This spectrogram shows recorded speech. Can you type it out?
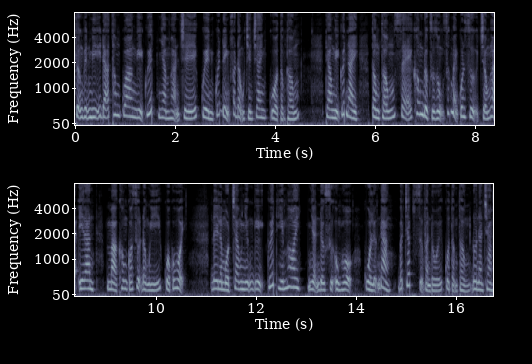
Thượng viện Mỹ đã thông qua nghị quyết nhằm hạn chế quyền quyết định phát động chiến tranh của Tổng thống. Theo nghị quyết này, Tổng thống sẽ không được sử dụng sức mạnh quân sự chống lại Iran mà không có sự đồng ý của Quốc hội. Đây là một trong những nghị quyết hiếm hoi nhận được sự ủng hộ của lưỡng đảng bất chấp sự phản đối của Tổng thống Donald Trump.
